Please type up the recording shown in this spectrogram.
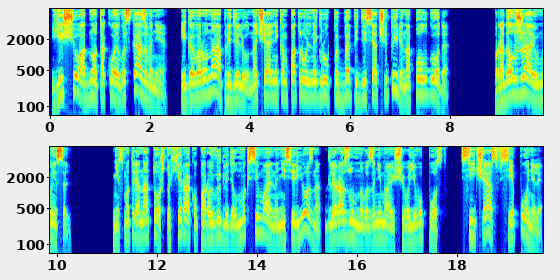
еще одно такое высказывание, и говоруна определю начальником патрульной группы Б-54 на полгода. Продолжаю мысль. Несмотря на то, что Хераку порой выглядел максимально несерьезно для разумного занимающего его пост, сейчас все поняли,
